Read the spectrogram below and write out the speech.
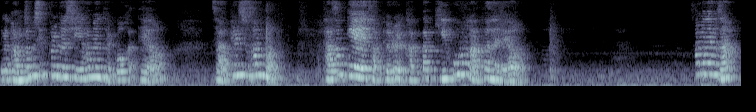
이게 방정식 풀듯이 하면 될 것 같아요. 자, 필수 3번. 다섯 개의 좌표를 각각 기호로 나타내래요. 한번 해보자.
